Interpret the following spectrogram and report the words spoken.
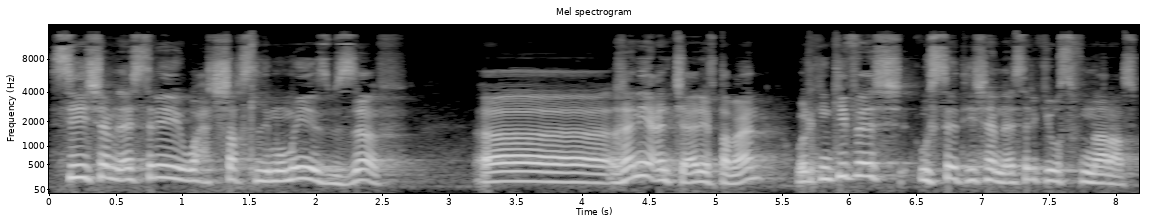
سي هشام العسري واحد الشخص اللي مميز بزاف. آه غني عن التعريف طبعا ولكن كيفاش أستاذ هشام العسري كيوصف لنا راسه؟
